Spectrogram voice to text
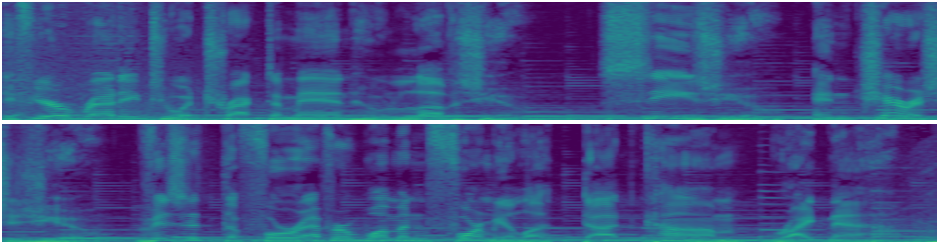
If you're ready to attract a man who loves you sees you, and cherishes you. Visit theforeverwomanformula.com right now.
